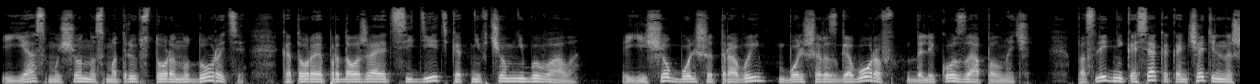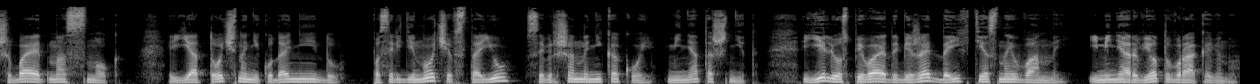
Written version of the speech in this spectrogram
И я смущенно смотрю в сторону Дороти, которая продолжает сидеть, как ни в чем не бывало. Еще больше травы, больше разговоров, далеко за полночь. Последний косяк окончательно сшибает нас с ног. Я точно никуда не иду. Посреди ночи встаю, совершенно никакой, меня тошнит. Еле успеваю добежать до их тесной ванной, и меня рвет в раковину.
